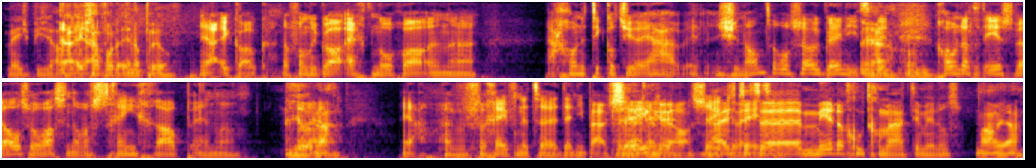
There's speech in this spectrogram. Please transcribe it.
meest bizar Ja, is. ik ga voor de 1 april. Ja, ik ook. Dat vond ik wel echt nog wel een... eh, ja, gewoon een tikkeltje, ja, gênanter of zo. Ik weet niet. Ja, Dit- gewoon gewoon dat het eerst wel zo was en dan was het geen grap. En, heel nou ja. raar. Ja, we vergeven het eh, Danny Buiten. Zeker. wel. Zeker Hij heeft weten. het eh, meer dan goed gemaakt inmiddels. Nou ja.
